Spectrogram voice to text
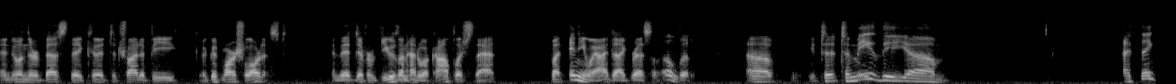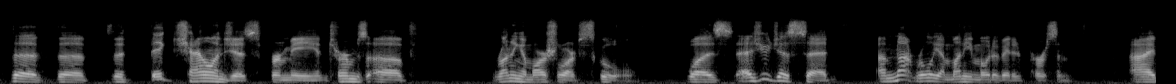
and doing their best they could to try to be a good martial artist. And they had different views on how to accomplish that. But anyway, I digress a, a little. Uh, to, to me, the um, I think the the the big challenges for me in terms of running a martial arts school was, as you just said, I'm not really a money motivated person. I,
